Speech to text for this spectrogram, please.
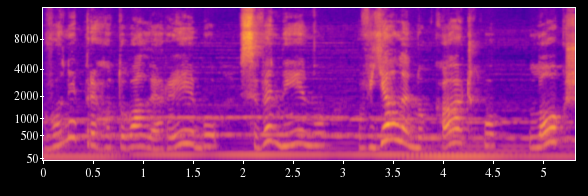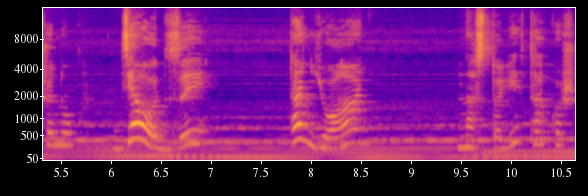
Вони приготували рибу, свинину, в'ялену качку, локшину, дзяодзи, таньюань. На столі також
